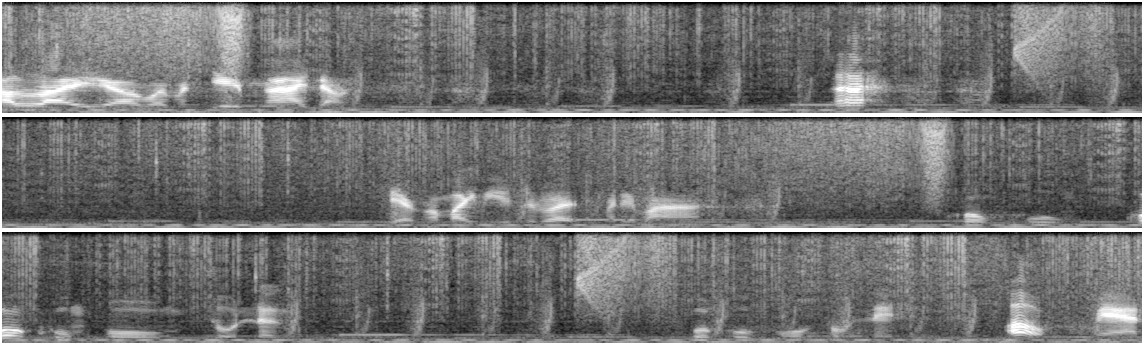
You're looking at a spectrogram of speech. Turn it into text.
อะไรอะมันมันเกมง่ายจังเอ๊ะเสียงก็ไม่มีซะด้วยไม่ได้มาควบคุมควบคุมโฮมศูนย์หนึ่งควบคุมโฮมศูนย์หนึ่งอ้าวแมน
